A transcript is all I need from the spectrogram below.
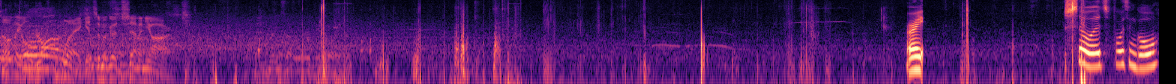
So the old draw play gets him a good seven yards. All right. So it's fourth and goal.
